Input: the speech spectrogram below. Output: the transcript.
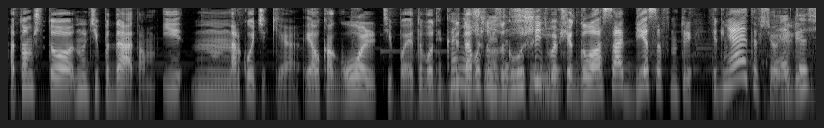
о том, что, ну, типа, да, там, и наркотики, и алкоголь, типа, это вот Да, для того, чтобы это заглушить вообще голоса бесов внутри. Фигня это все или Это есть?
